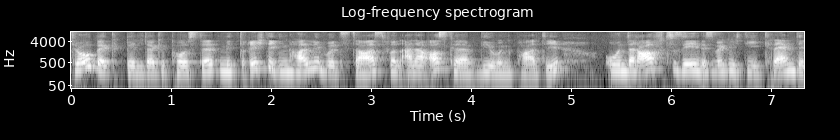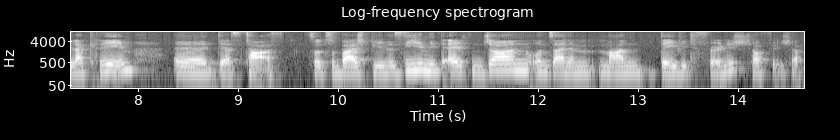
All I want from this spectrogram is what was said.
Throwback-Bilder gepostet mit richtigen Hollywood-Stars von einer Oscar-Viewing-Party. Und darauf zu sehen ist wirklich die Crème de la Crème äh, der Stars. So zum Beispiel sie mit Elton John und seinem Mann David Furnish. Ich hoffe, ich habe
